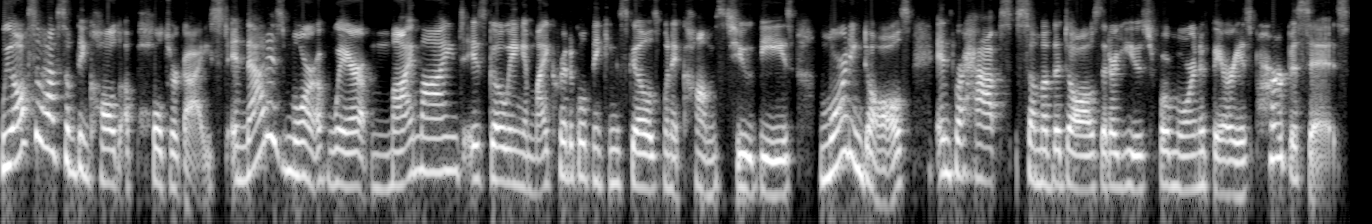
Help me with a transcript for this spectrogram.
We also have something called a poltergeist, and that is more of where my mind is going and my critical thinking skills when it comes to these mourning dolls and perhaps some of the dolls that are used for more nefarious purposes.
